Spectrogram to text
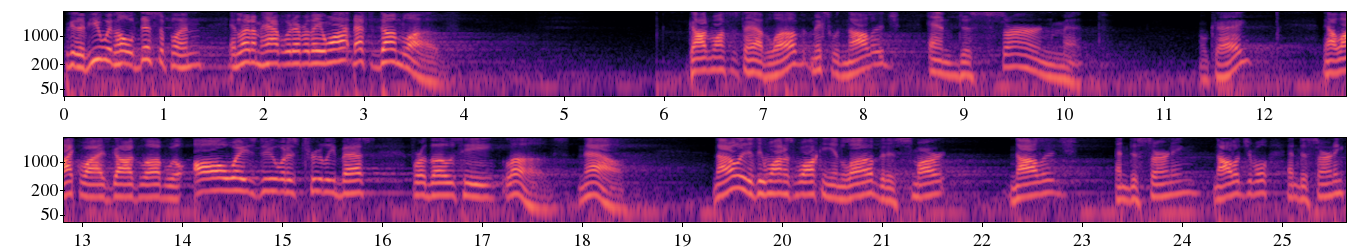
Because if you withhold discipline and let them have whatever they want, that's dumb love. God wants us to have love mixed with knowledge and discernment. Okay? Now, likewise, God's love will always do what is truly best for those he loves. Now, not only does he want us walking in love that is smart, knowledge, and discerning, knowledgeable and discerning,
